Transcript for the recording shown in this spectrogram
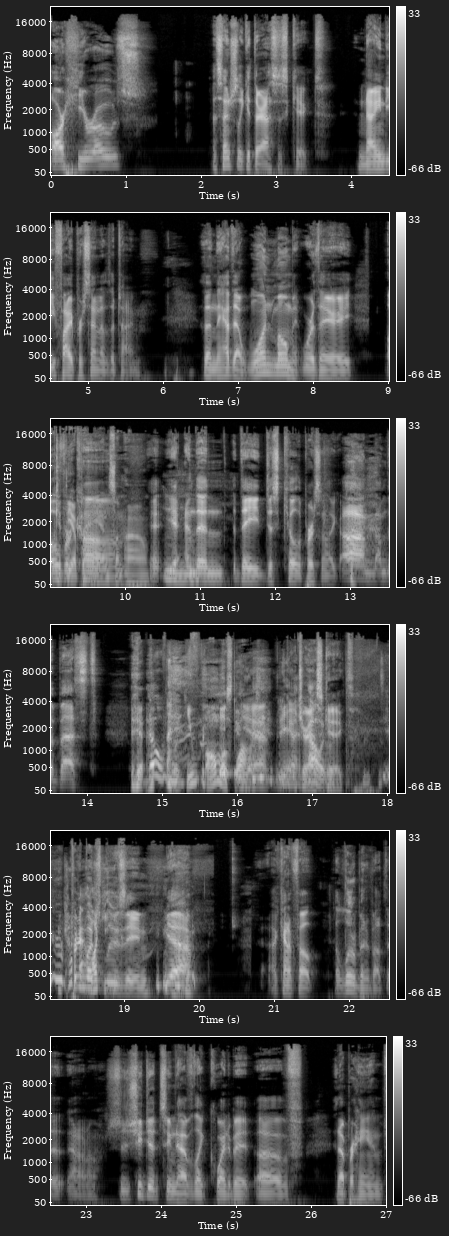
our heroes essentially get their asses kicked ninety five percent of the time. Then they have that one moment where they Get the upper overcome hand somehow. and- yeah, Mhm. and then they just kill the person. Like, ah, I'm, I'm the best. Yeah. No, Like, you almost lost. Yeah, You yeah. got your ass kicked. You're kinda pretty much lucky. losing. Yeah. I kind of felt a little bit about that. I don't know. She, she did seem to have like quite a bit of an upper hand,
